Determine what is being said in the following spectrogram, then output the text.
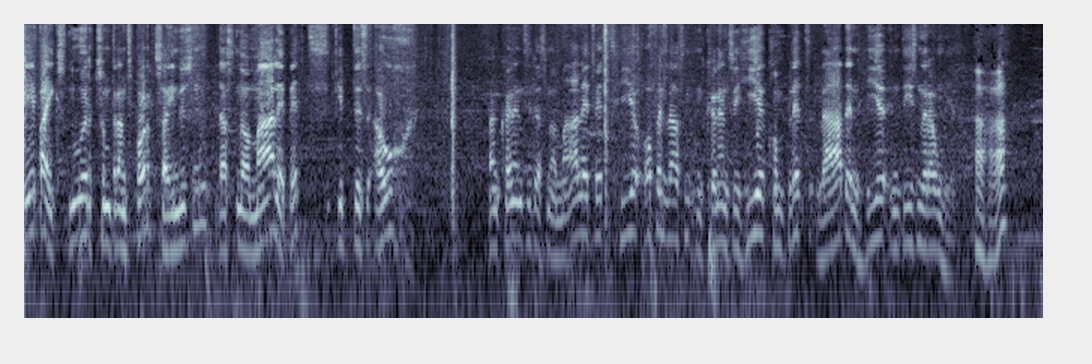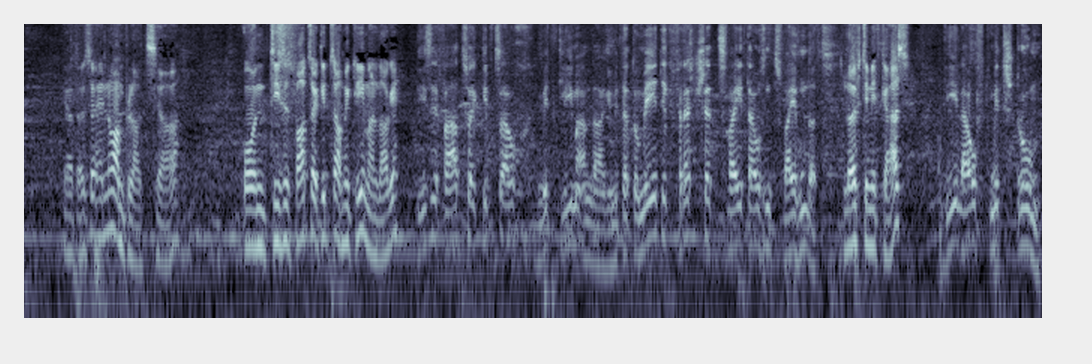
E-Bikes nur zum Transport sein müssen, das normale Bett gibt es auch. Dann können Sie das normale Bett hier offen lassen und können Sie hier komplett laden, hier in diesem Raum hier. Aha. Ja, da ist ja enorm Platz, ja. Und dieses Fahrzeug gibt es auch mit Klimaanlage? Diese Fahrzeug gibt es auch mit Klimaanlage, mit der Dometic FreshJet 2200. Läuft die mit Gas? Die läuft mit Strom.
